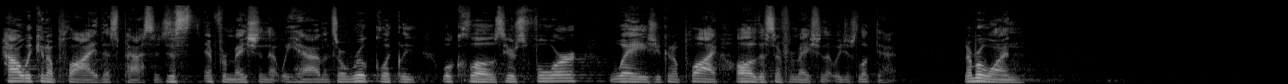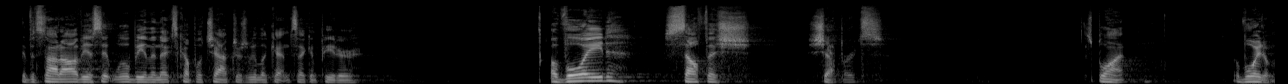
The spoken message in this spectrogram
how we can apply this passage, this information that we have. And so, real quickly, we'll close. Here's four ways you can apply all of this information that we just looked at. Number one, if it's not obvious, it will be in the next couple of chapters we look at in 2 Peter. Avoid selfish shepherds. It's blunt. Avoid them.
